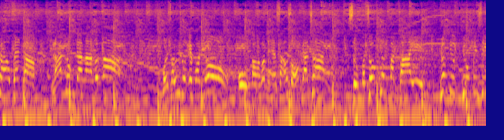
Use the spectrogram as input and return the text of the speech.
ซาวแฟนคลับ ร้านลุงดารารถบ้านบริษัทวิโรเอ็มออดิโอโอต่อรถแห่สาวสองการช่างสุขประชงเครื่องปั่นไฟเครื่องดื่มคิวมีซี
